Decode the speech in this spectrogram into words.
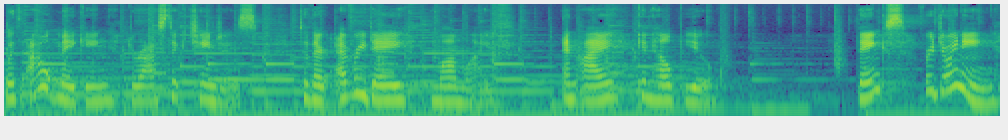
without making drastic changes to their everyday mom life. And I can help you. Thanks for joining.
